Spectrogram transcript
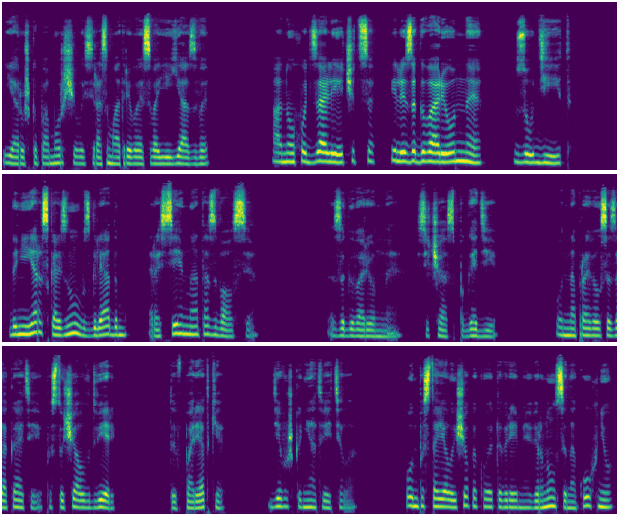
Ярушка поморщилась, рассматривая свои язвы. Оно хоть залечится или заговоренное зудит. Данияр скользнул взглядом, рассеянно отозвался. Заговоренное. Сейчас, погоди. Он направился за Катей, постучал в дверь. Ты в порядке? Девушка не ответила. Он постоял еще какое-то время, вернулся на кухню,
